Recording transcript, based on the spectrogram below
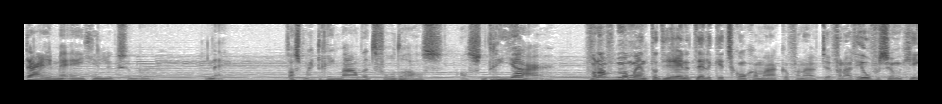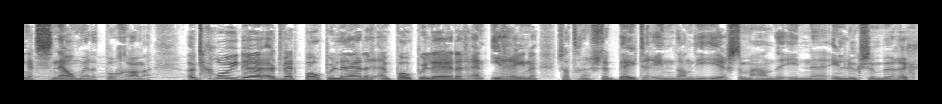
Daar in mijn eentje in Luxemburg. Nee. Het was maar drie maanden. Het voelde als, als drie jaar. Vanaf het moment dat Irene Telekids kon gaan maken vanuit, eh, vanuit Hilversum ging het snel met het programma. Het groeide, het werd populairder en populairder en Irene zat er een stuk beter in dan die eerste maanden in, eh, in Luxemburg.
